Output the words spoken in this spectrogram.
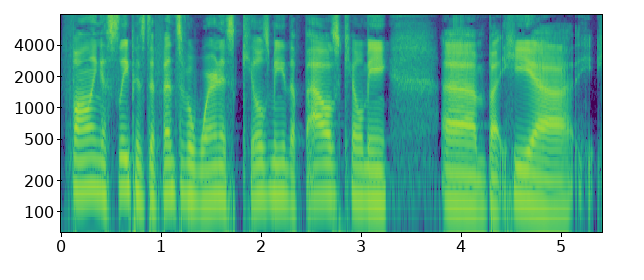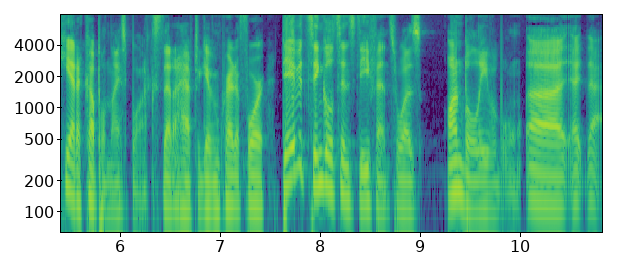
falling asleep. His defensive awareness kills me. The fouls kill me. Um, but he uh, he had a couple nice blocks that I have to give him credit for. David Singleton's defense was unbelievable. Uh, I-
